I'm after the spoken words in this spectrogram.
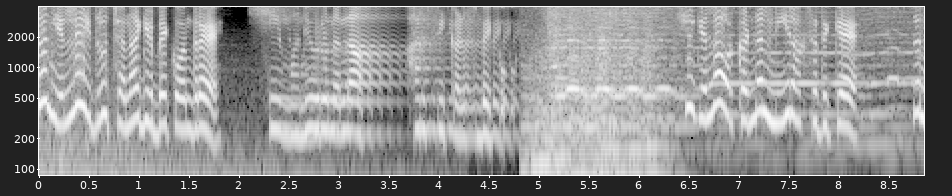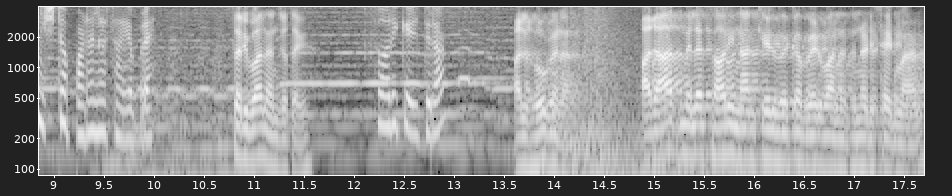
ನಾನು ಎಲ್ಲೇ ಇದ್ರೂ ಚೆನ್ನಾಗಿರ್ಬೇಕು ಅಂದ್ರೆ ಈ ಮನೆಯವರು ನನ್ನ ಹರಿಸಿ ಕಳಿಸ್ಬೇಕು. ಹೀಗೆಲ್ಲ ಅವ್ರ ಕಣ್ಣಲ್ಲಿ ನೀರ್ ಹಾಕ್ಸೋದಕ್ಕೆ ನಾನು ಇಷ್ಟಪಡಲ್ಲ ಸಾಹೇಬ್ರೆ ಸರಿ ಬಾ ನನ್ನ ಜೊತೆಗೆ. ಸಾರಿ ಕೇಳ್ತೀರಾ? ಅಲ್ಲಿ ಹೋಗೋಣ. ಅದಾದ್ಮೇಲೆ ಸಾರಿ ನಾನು ಕೇಳ್ಬೇಕಾ ಬೇಡವಾ ಅನ್ನೋದನ್ನ ಡಿಸೈಡ್ ಮಾಡೋಣ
